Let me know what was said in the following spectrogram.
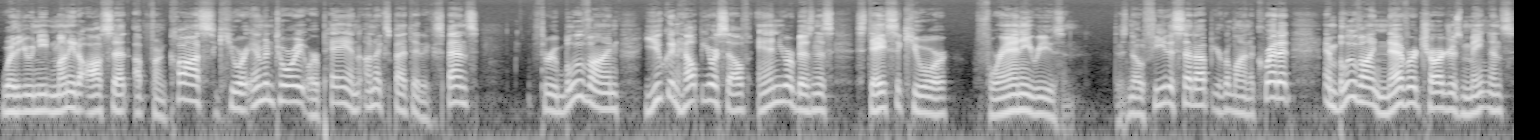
Whether you need money to offset upfront costs, secure inventory, or pay an unexpected expense, through Bluevine, you can help yourself and your business stay secure for any reason. There's no fee to set up your line of credit, and Bluevine never charges maintenance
